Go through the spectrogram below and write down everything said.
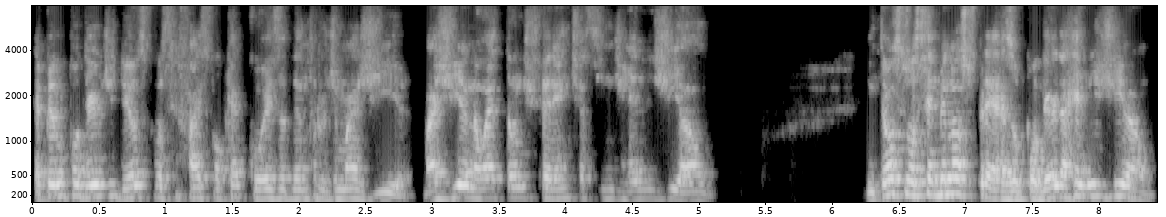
é pelo poder de Deus que você faz qualquer coisa dentro de magia. Magia não é tão diferente assim de religião. Então, se você menospreza o poder da religião,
